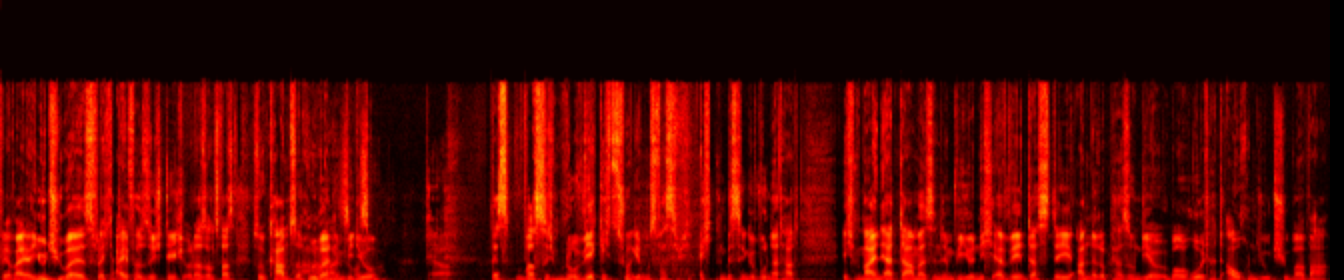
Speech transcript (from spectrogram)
weil er YouTuber ist, vielleicht eifersüchtig oder sonst was. So kam es auch ah, rüber in dem Video. Ja. Das, was ich nur wirklich zugeben muss, was mich echt ein bisschen gewundert hat, ich meine, er hat damals in dem Video nicht erwähnt, dass die andere Person, die er überholt hat, auch ein YouTuber war.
